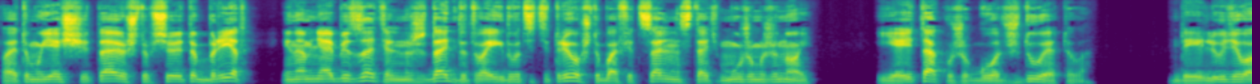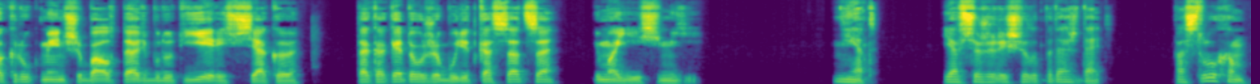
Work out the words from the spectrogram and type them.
Поэтому я считаю, что все это бред, и нам не обязательно ждать до твоих 23, чтобы официально стать мужем и женой. Я и так уже год жду этого. Да и люди вокруг меньше болтать будут ересь всякую, так как это уже будет касаться и моей семьи. Нет, я все же решила подождать. По слухам,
